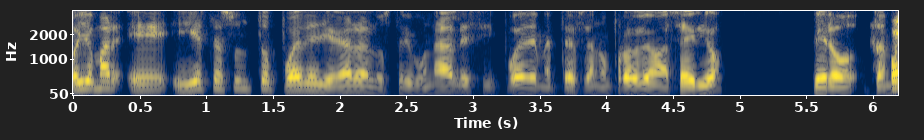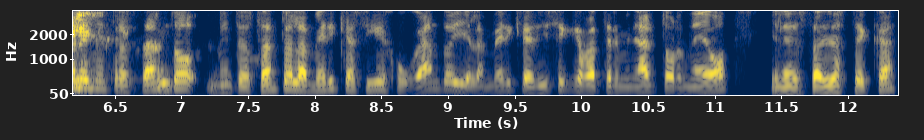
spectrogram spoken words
Oye Omar, eh, y este asunto puede llegar a los tribunales y puede meterse en un problema serio, pero también mientras tanto, mientras tanto el América sigue jugando y el América dice que va a terminar el torneo en el Estadio Azteca.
